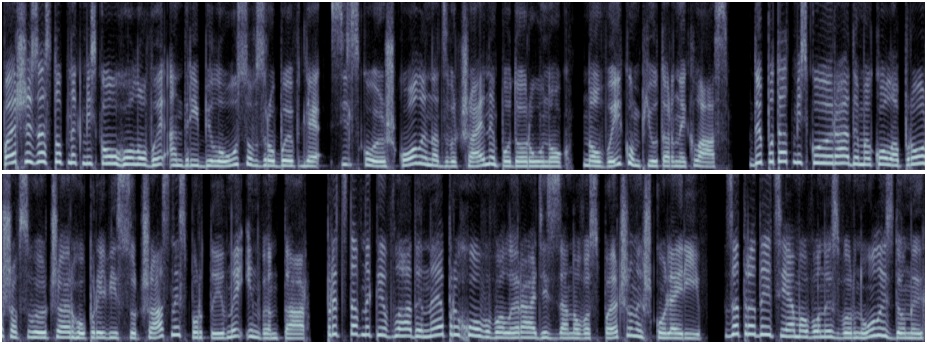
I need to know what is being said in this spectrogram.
Перший заступник міського голови Андрій Білоусов зробив для сільської школи надзвичайний подарунок новий комп'ютерний клас. Депутат міської ради Микола Проша в свою чергу привіз сучасний спортивний інвентар. Представники влади не приховували радість за новоспечених школярів. За традиціями вони звернулись до них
